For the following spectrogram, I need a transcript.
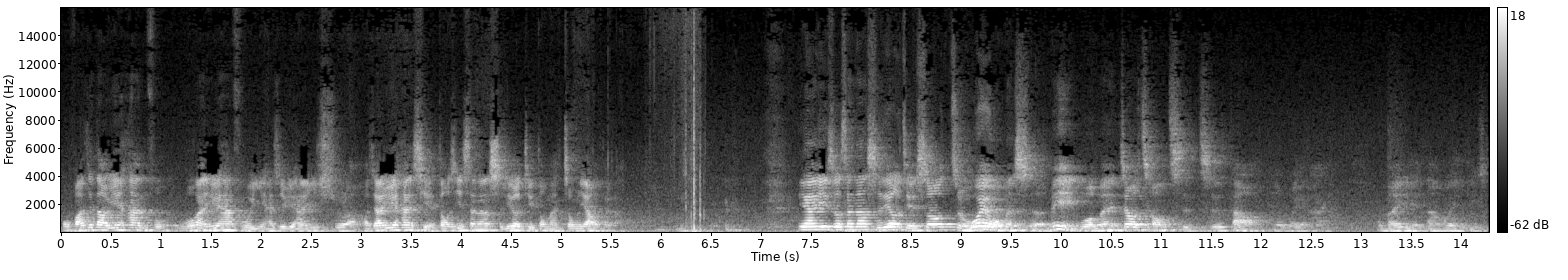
我发现到约翰福，不管约翰福音还是约翰一书了，好像约翰写的东西三章十六节都蛮重要的了。约翰一书三章十六节说：“主为我们舍命，我们就从此知道何为爱。我们也当为弟兄。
